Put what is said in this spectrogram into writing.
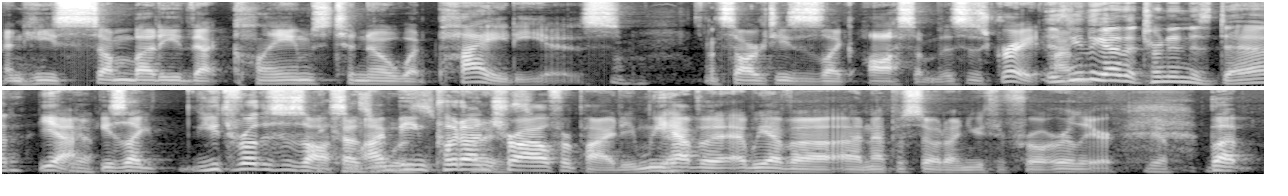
And he's somebody that claims to know what piety is. Mm-hmm. And Socrates is like, awesome, this is great. Isn't he the guy that turned in his dad? Yeah, Yeah. he's like, Euthyphro, this is awesome. Because I'm being was put on pious. trial for piety. And we have a we have a, an episode on Euthyphro earlier. Yep. But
